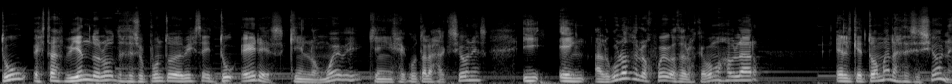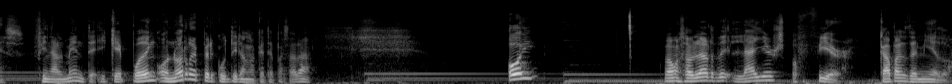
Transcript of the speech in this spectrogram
Tú estás viéndolo desde su punto de vista y tú eres quien lo mueve, quien ejecuta las acciones y en algunos de los juegos de los que vamos a hablar, el que toma las decisiones finalmente y que pueden o no repercutir en lo que te pasará. Hoy vamos a hablar de Layers of Fear, capas de miedo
